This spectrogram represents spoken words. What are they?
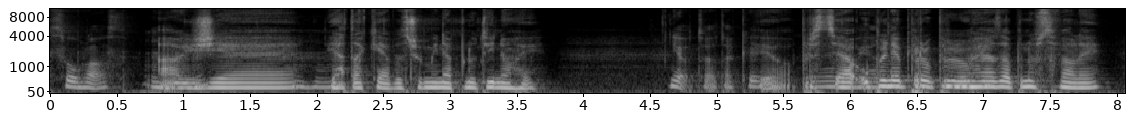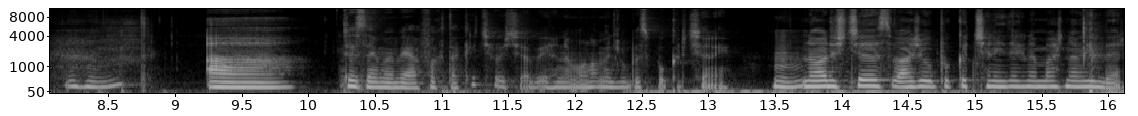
Souhlas. Mm-hmm. A mhm. že mm-hmm. já taky, já potřebuji mít napnutý nohy. Jo, to je taky. Jo, prostě já, já úplně taky. propnu mm-hmm. nohy a zapnu svaly. Mm-hmm. A... To je zajímavé, já fakt taky člověče, abych nemohla mít vůbec pokrčený. Hmm. No a když tě svážou pokrčený, tak nemáš na výběr.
